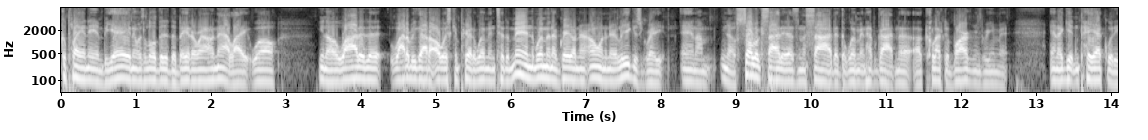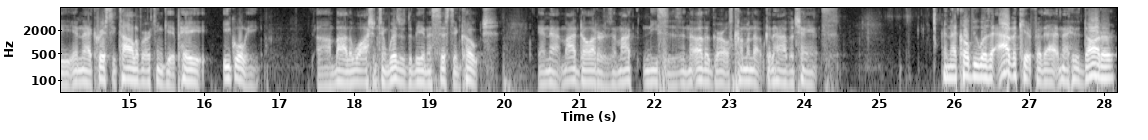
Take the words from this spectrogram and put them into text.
could play in the NBA, and there was a little bit of debate around that. Like, well, you know, why did it? Why do we got to always compare the women to the men? The women are great on their own, and their league is great. And I'm, you know, so excited as an aside that the women have gotten a, a collective bargaining agreement and are getting pay equity, and that Kristi Toliver can get paid equally um, by the Washington Wizards to be an assistant coach and that my daughters and my nieces and the other girls coming up could have a chance. And that Kobe was an advocate for that, and that his daughter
